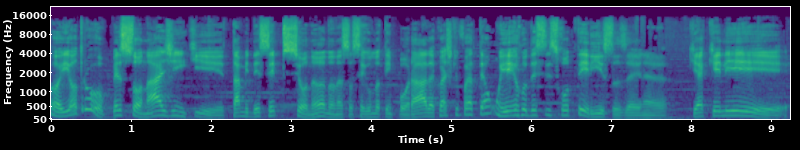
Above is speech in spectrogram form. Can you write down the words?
Oh, e outro personagem que tá me decepcionando nessa segunda temporada, que eu acho que foi até um erro desses roteiristas aí, né? Que é aquele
